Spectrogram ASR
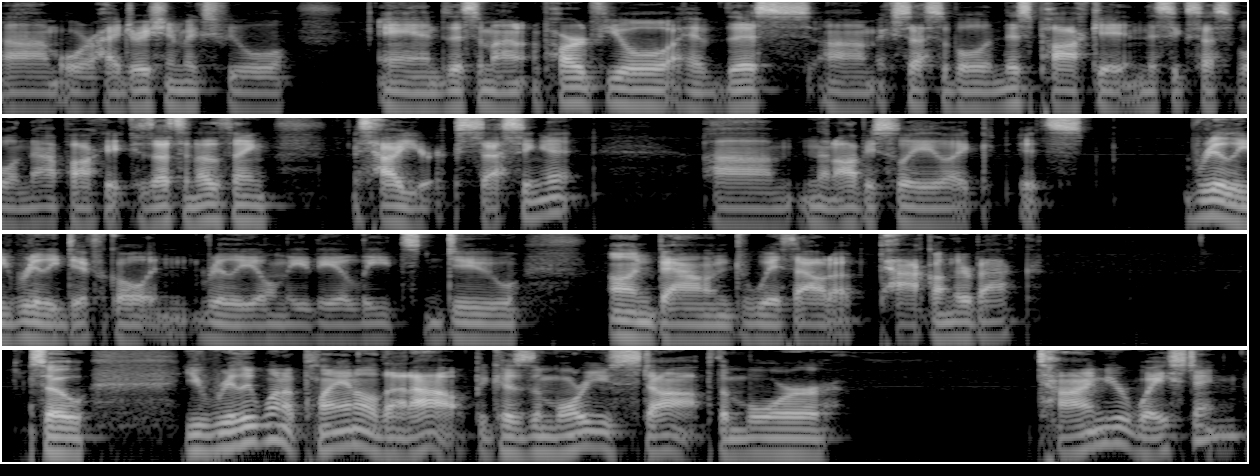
um, or hydration mix fuel and this amount of hard fuel. I have this um, accessible in this pocket and this accessible in that pocket because that's another thing is how you're accessing it. Um, and then obviously, like it's really, really difficult and really only the elites do unbound without a pack on their back. So you really want to plan all that out because the more you stop, the more time you're wasting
